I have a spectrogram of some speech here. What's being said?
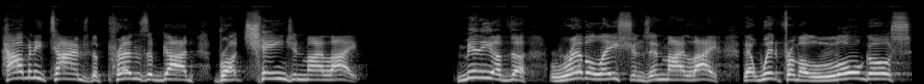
How many times the presence of God brought change in my life? Many of the revelations in my life that went from a logos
